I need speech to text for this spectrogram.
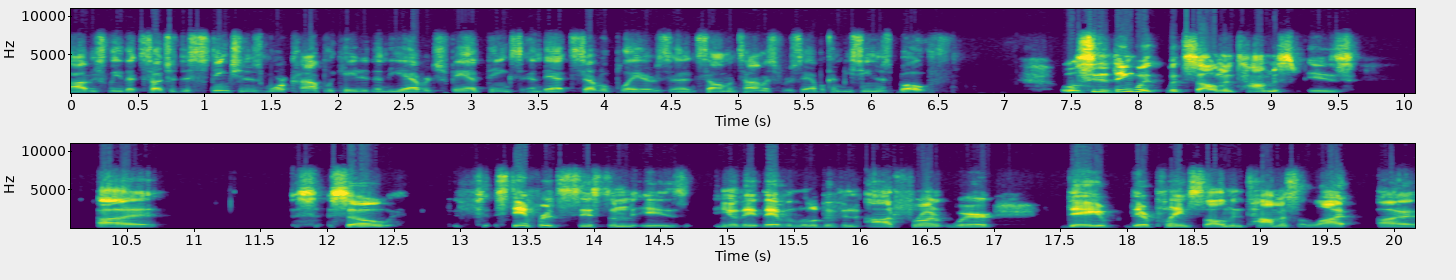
obviously that such a distinction is more complicated than the average fan thinks, and that several players, and Solomon Thomas, for example, can be seen as both. Well, see, the thing with with Solomon Thomas is, uh, so Stanford's system is, you know, they, they have a little bit of an odd front where they they're playing Solomon Thomas a lot uh,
